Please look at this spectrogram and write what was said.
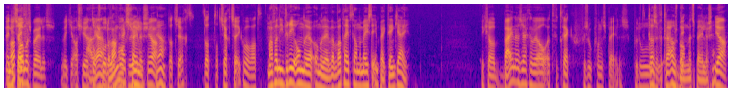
En Wat die zomerspelers. Weet je, als je nou, ja, belangrijke spelers, Ja, ja. dat zegt. Dat, dat zegt zeker wel wat. Maar van die drie onder, onderdelen, wa- wat heeft dan de meeste impact, denk jij? Ik zou bijna zeggen wel het vertrekverzoek van de spelers. Ik bedoel, Dat is een vertrouwensband met spelers, hè? Ja,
